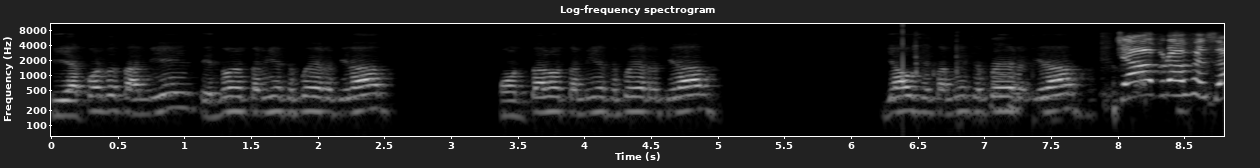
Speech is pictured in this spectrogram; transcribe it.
Villacorto también. Tenorio también se puede retirar. Montalo también se puede retirar. Yause también se puede retirar. Chao, profesor.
